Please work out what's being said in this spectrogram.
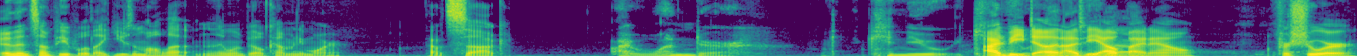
and then some people would like use them all up, and they wouldn't be able to come anymore. That would suck. I wonder. Can you? can I'd be you done. I'd be out that? by now, for sure.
